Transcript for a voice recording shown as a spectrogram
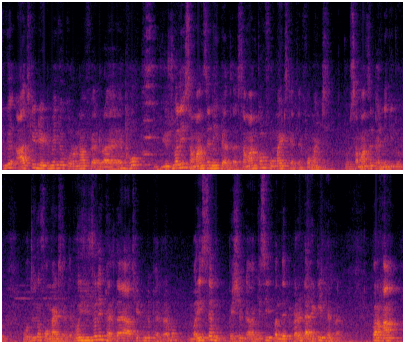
क्योंकि आज की डेट में जो कोरोना फैल रहा है, वो यूजुअली सामान से नहीं फैलता है। सामान को हम फोमाइट्स कहते हैं फोमाइट्स जो सामान से फैलने की जो, वो तो फोमाइट्स कहते हैं। वो यूजुअली फैलता है, आज के डेट में जो फैल रहा है, वो मरीज़ से पेशेंट किसी बंदे पे फैल रहा है, डायरेक्टली फैल रहा है। पर हाँ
